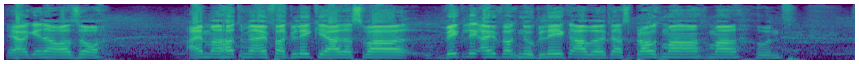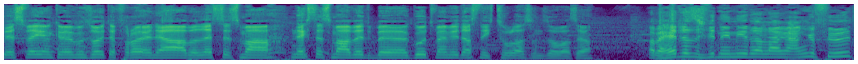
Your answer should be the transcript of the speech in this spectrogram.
Ja, genau, also einmal hatten wir einfach Glück, ja, das war wirklich einfach nur Glück, aber das braucht man manchmal und deswegen können wir uns heute freuen, ja, aber letztes Mal, nächstes Mal wird gut, wenn wir das nicht zulassen, sowas, ja. Aber hätte sich wie eine Niederlage angefühlt,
